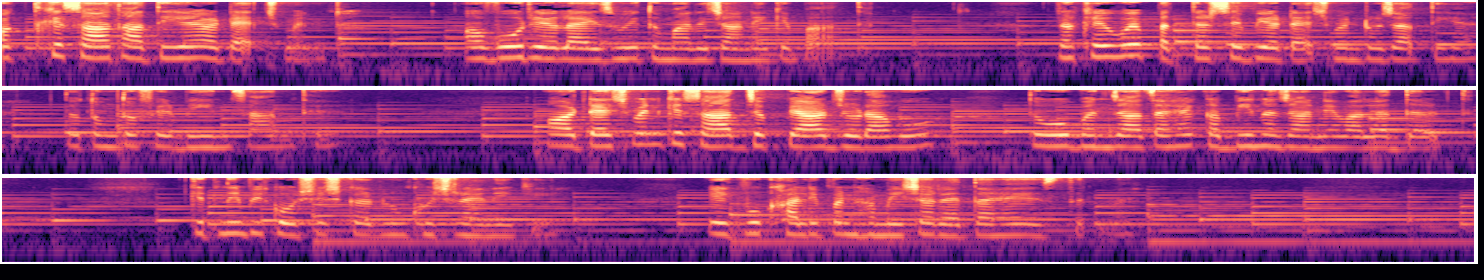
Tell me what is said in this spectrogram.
वक्त के साथ आती है अटैचमेंट और वो रियलाइज़ हुई तुम्हारे जाने के बाद। रखे हुए पत्थर से भी अटैचमेंट हो जाती है तो तुम तो फिर भी इंसान थे। और अटैचमेंट के साथ जब प्यार जुड़ा हो तो वो बन जाता है कभी न जाने वाला दर्द। कितनी भी कोशिश कर लूँ खुश रहने की, एक वो खालीपन हमेशा रहता है इस दिल में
